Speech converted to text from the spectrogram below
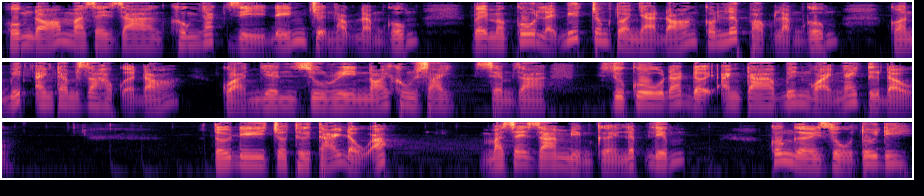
Hôm đó Masaya không nhắc gì đến chuyện học làm gốm, Vậy mà cô lại biết trong tòa nhà đó có lớp học làm gốm, Còn biết anh tham gia học ở đó. Quả nhiên Yuri nói không sai, Xem ra Zuko đã đợi anh ta bên ngoài ngay từ đầu. Tôi đi cho thư thái đầu óc. Masaya mỉm cười lấp liếm. Có người rủ tôi đi.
